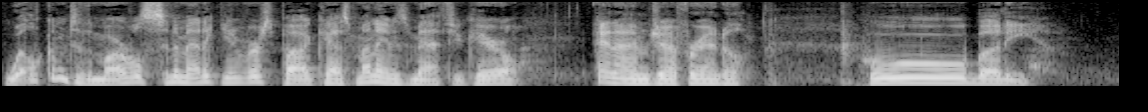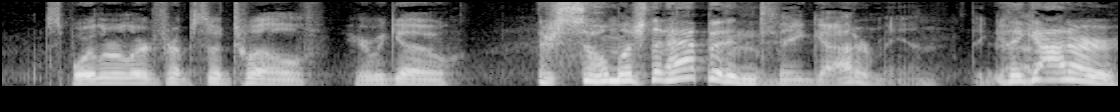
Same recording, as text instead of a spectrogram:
Welcome to the Marvel Cinematic Universe podcast. My name is Matthew Carroll. And I'm Jeff Randall. Ooh, buddy. Spoiler alert for episode 12. Here we go. There's so much that happened. They got her, man. They got, They her. got her.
